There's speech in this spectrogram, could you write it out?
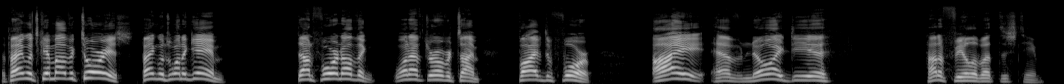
the Penguins came out victorious. The Penguins won a game, down four nothing, one after overtime, five to four. I have no idea how to feel about this team.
